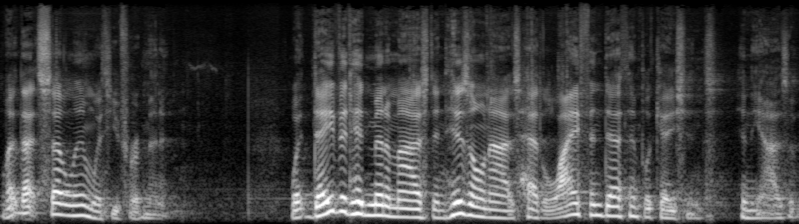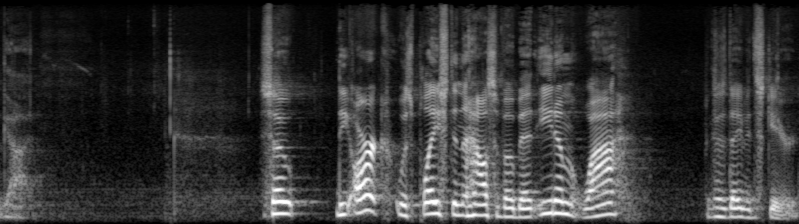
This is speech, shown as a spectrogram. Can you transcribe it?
Let that settle in with you for a minute. What David had minimized in his own eyes had life and death implications in the eyes of God. So the ark was placed in the house of Obed Edom. Why? Because David's scared.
